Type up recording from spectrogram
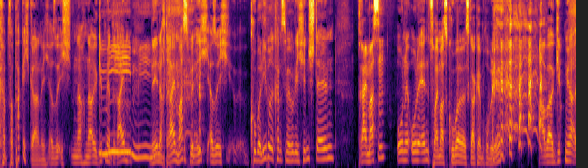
verpacke ich gar nicht. Also ich nach, nach gib mir drei, nee, nach drei Mass bin ich. Also ich Cuba Libre kannst du mir wirklich hinstellen. Drei Massen? Ohne ohne Ende. Zwei Mass Kuba ist gar kein Problem. aber gib mir,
